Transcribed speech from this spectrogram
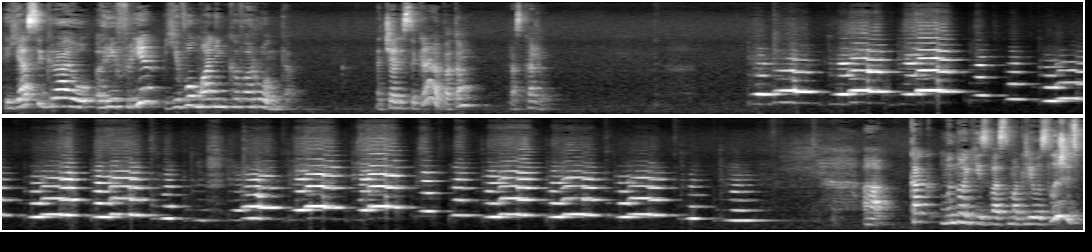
и я сыграю рефрен его маленького ронда. Вначале сыграю, а потом расскажу. А, как многие из вас могли услышать,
